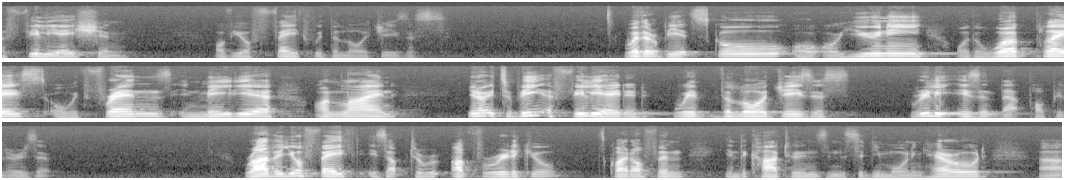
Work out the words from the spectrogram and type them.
affiliation of your faith with the Lord Jesus. Whether it be at school or, or uni or the workplace or with friends in media, online, you know, to be affiliated with the Lord Jesus really isn't that popular, is it? Rather, your faith is up, to, up for ridicule. It's quite often in the cartoons in the Sydney Morning Herald. Uh,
